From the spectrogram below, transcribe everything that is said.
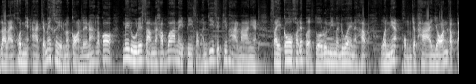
หลายๆ คนเนี่ยอาจจะไม่เคยเห็นมาก่อนเลยนะ แล้วก็ไม่รู้ด้วยซ้ำนะครับว่าในปี 2020 ที่ผ่านมาเนี่ยไซโก้เขาได้เปิดตัวรุ่นนี้มาด้วยนะครับ วันนี้ผมจะพาย้อนกลับไป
